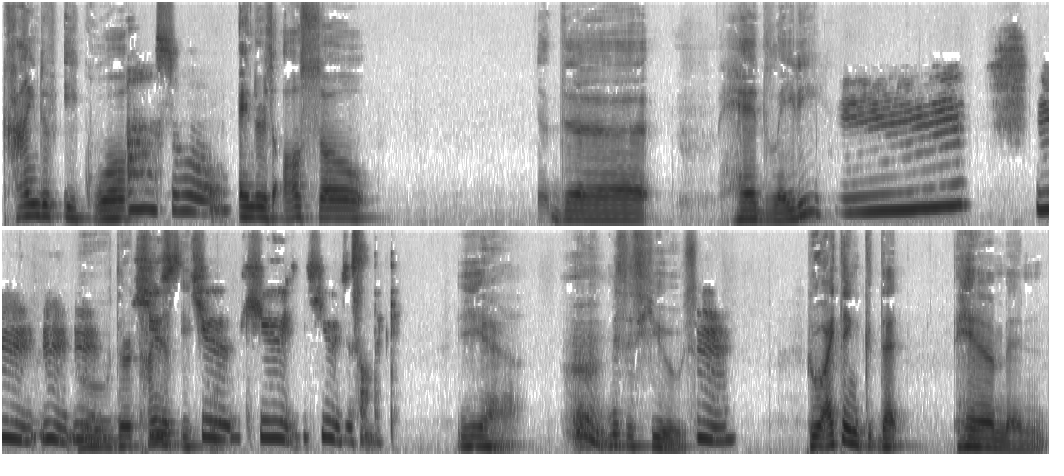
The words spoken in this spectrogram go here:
kind of equal. Ah, oh, so. And there's also the head lady. Mm. They're kind of equal. something Yeah. Mrs. Hughes. Mm. Who I think that him and,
